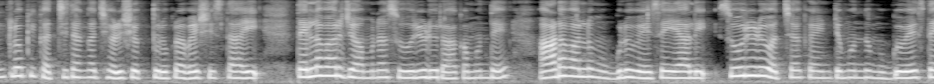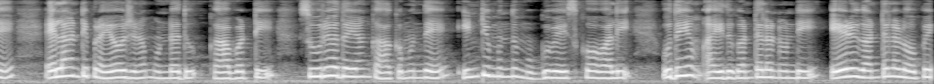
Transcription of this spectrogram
ఇంట్లోకి ఖచ్చితంగా చెడు శక్తులు ప్రవేశిస్తాయి. తెల్లవారుజామున సూర్యుడు రాకముందే ఆడవాళ్ళు ముగ్గులు వేసేయాలి. సూర్యుడు వచ్చాక ఇంటి ముందు ముగ్గు వేస్తే ఎలాంటి ప్రయోజనం ఉండదు. కాబట్టి సూర్యోదయం కాకముందే ఇంటి ముందు ముగ్గు వేసుకోవాలి. ఉదయం ఐదు గంటల నుండి ఏడు గంటల లోపే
